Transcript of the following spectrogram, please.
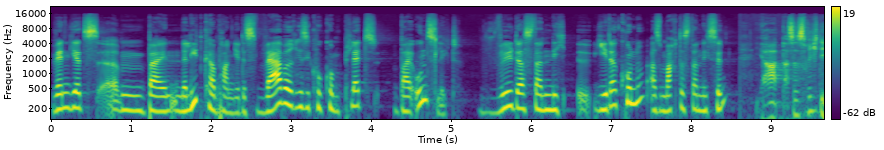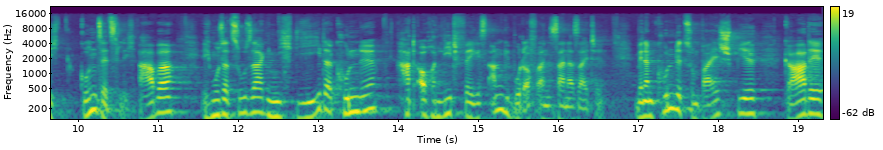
Wenn jetzt ähm, bei einer Lead-Kampagne das Werberisiko komplett bei uns liegt, will das dann nicht äh, jeder Kunde? Also macht das dann nicht Sinn? Ja, das ist richtig, grundsätzlich. Aber ich muss dazu sagen, nicht jeder Kunde hat auch ein leadfähiges Angebot auf seiner Seite. Wenn ein Kunde zum Beispiel gerade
